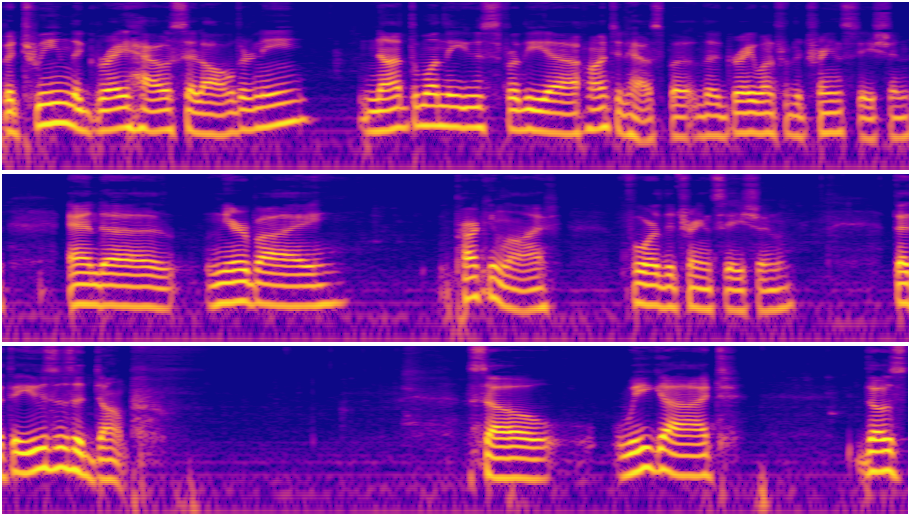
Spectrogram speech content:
between the gray house at Alderney, not the one they used for the uh, haunted house, but the gray one for the train station, and a nearby parking lot for the train station that they use as a dump. So we got those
